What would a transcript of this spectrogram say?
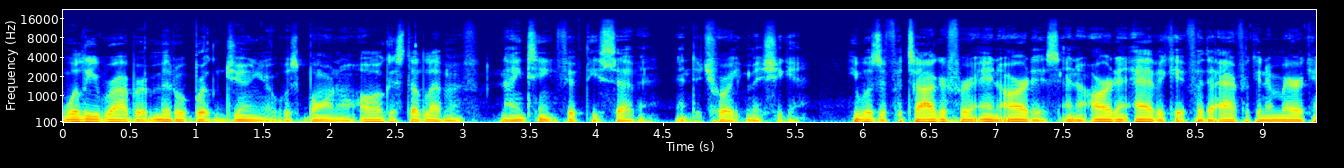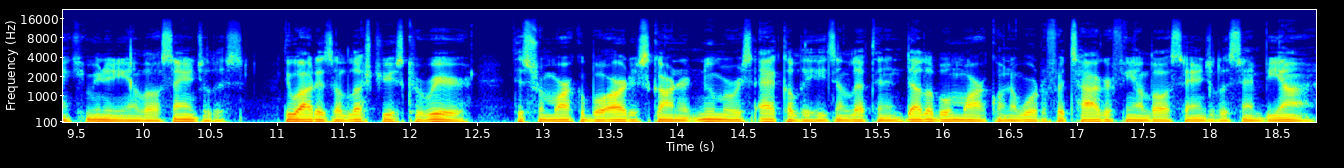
Willie Robert Middlebrook Jr. was born on August 11, 1957, in Detroit, Michigan. He was a photographer and artist and an ardent advocate for the African American community in Los Angeles. Throughout his illustrious career, this remarkable artist garnered numerous accolades and left an indelible mark on the world of photography in Los Angeles and beyond.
